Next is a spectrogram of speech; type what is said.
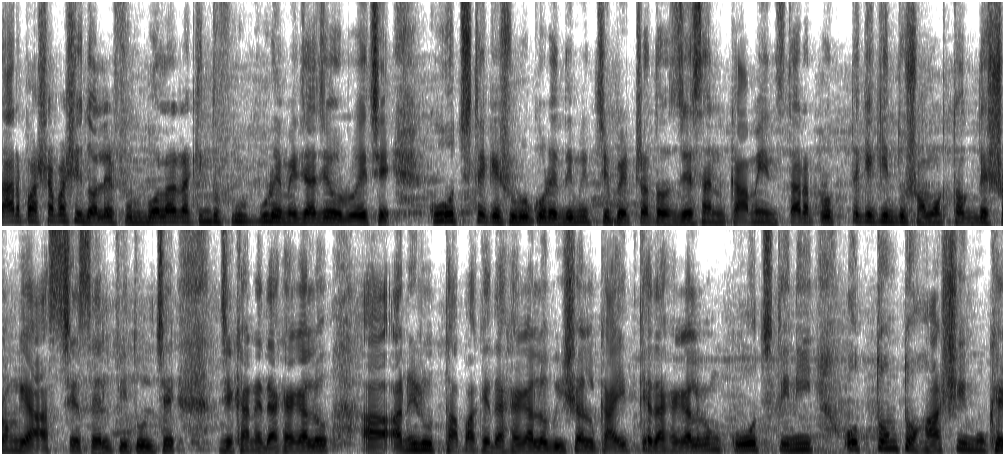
তার পাশাপাশি দলের ফুটবলাররা কিন্তু ফুরফুরে মেজাজেও রয়েছে। কোচ থেকে শুরু করে দিমিত্রি পেট্রাতো জেসান কামিন্স, তারা প্রত্যেকে কিন্তু সমর্থকদের সঙ্গে আসছে, সেলফি তুলছে, যেখানে দেখা গেল অনিরুদ্ধ থাপাকে দেখা গেল, বিশাল কাইতকে দেখা গেল এবং কোচ তিনি অত্যন্ত হাসি মুখে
